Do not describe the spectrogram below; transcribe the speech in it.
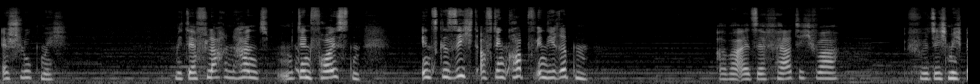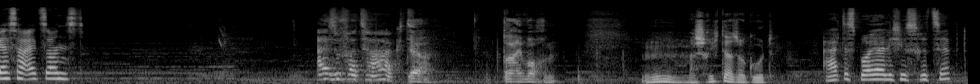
Er schlug mich. Mit der flachen Hand, mit den Fäusten, ins Gesicht, auf den Kopf, in die Rippen. Aber als er fertig war, fühlte ich mich besser als sonst. Also vertagt. Ja, drei Wochen. Hm, was riecht da so gut? Altes bäuerliches Rezept.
